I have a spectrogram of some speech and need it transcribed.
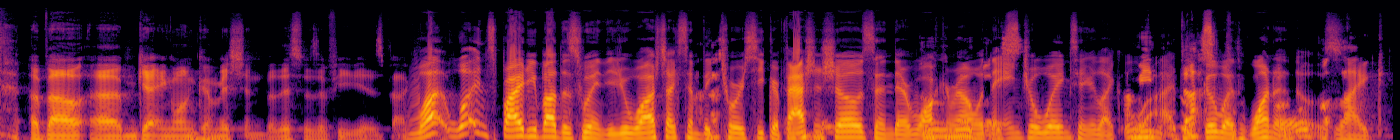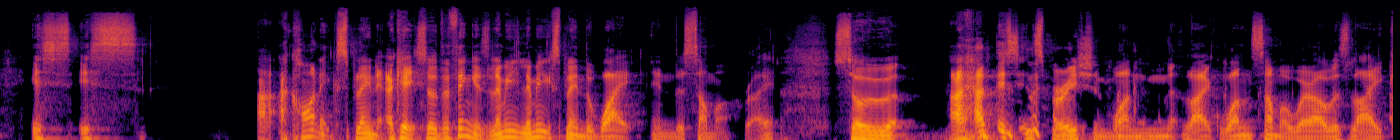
about um, getting one mm-hmm. commission, but this was a few years back. What what inspired you about this wing? Did you watch like some uh, Victoria's Secret fashion shows and they're walking around with the angel wings and you're like, I oh, mean, I look good with one of those. But like, it's it's. I, I can't explain it. Okay, so the thing is, let me let me explain the white in the summer, right? So I had this inspiration one like one summer where I was like,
